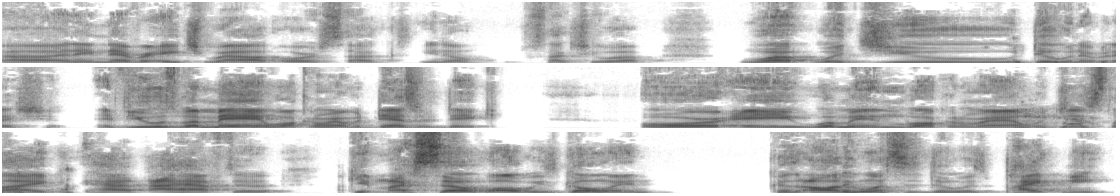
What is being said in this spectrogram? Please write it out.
uh, and they never ate you out or sucked, you know, sucked you up. What would you do in a relationship? If you was a man walking around with desert dick or a woman walking around with just like I have to get myself always going because all he wants to do is pipe me.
